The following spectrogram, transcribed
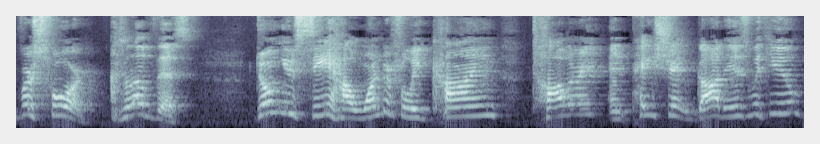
Verse 4. I love this. Don't you see how wonderfully kind, tolerant, and patient God is with you?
